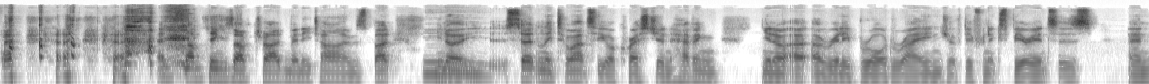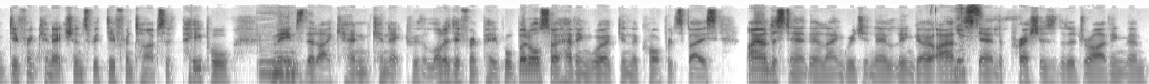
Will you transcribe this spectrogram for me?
and some things I've tried many times. But, you know, Mm. certainly to answer your question, having, you know, a, a really broad range of different experiences and different connections with different types of people Mm. means that I can connect with a lot of different people, but also having worked in the corporate space, I understand their language and their lingo. I understand the pressures that are driving them,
